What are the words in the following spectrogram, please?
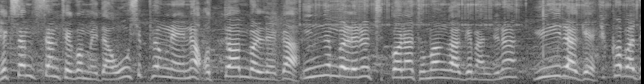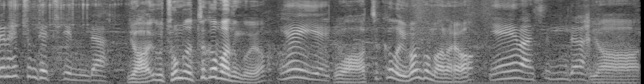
133제곱미터 50평 내에는 어떠한 벌레가 있는 벌레는 죽거나 도망가게 만드는 유일하게 특허받은 해충 대책입니다. 야, 이거 전부 다 특허 받은 거예요? 예, 예. 와, 특허가 이만큼 많아요? 예, 많습니다. 야,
